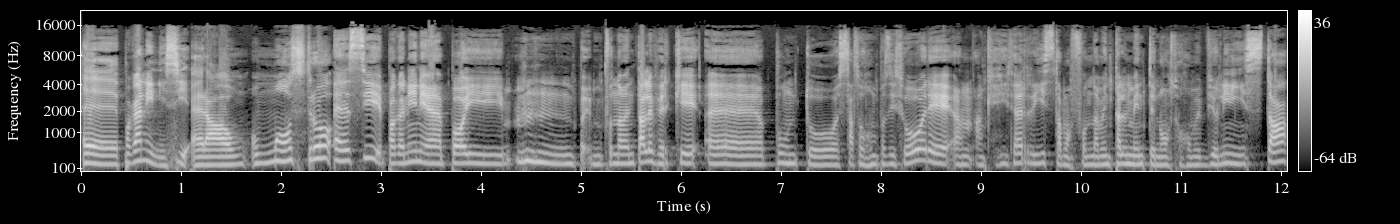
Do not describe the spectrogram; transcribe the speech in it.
Eh, Paganini sì, era un, un mostro, Eh sì, Paganini è poi fondamentale perché eh, appunto è stato compositore, ehm, anche chitarrista, ma fondamentalmente noto come violinista.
